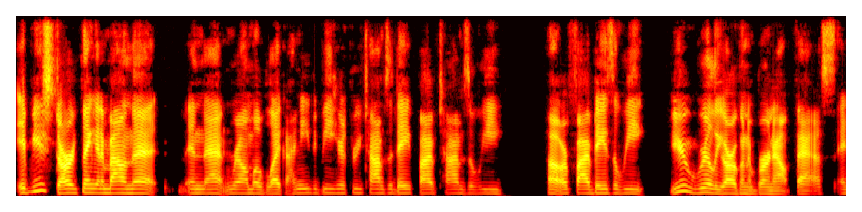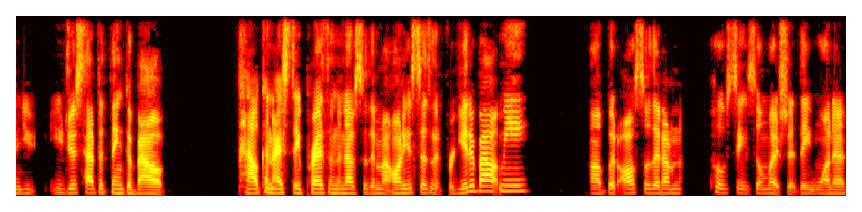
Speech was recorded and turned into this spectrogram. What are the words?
if you start thinking about that in that realm of like, I need to be here three times a day, five times a week, uh, or five days a week, you really are going to burn out fast. And you you just have to think about how can I stay present enough so that my audience doesn't forget about me, uh, but also that I'm not posting so much that they want to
